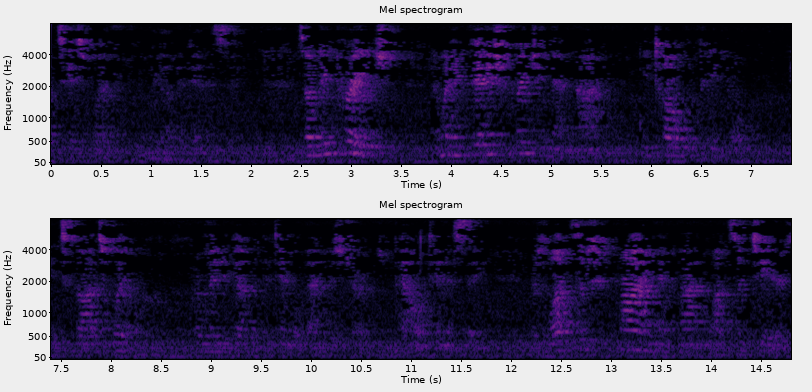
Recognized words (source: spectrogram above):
it's his will to go Tennessee. So he preached, and when he finished preaching that night, he told the people, it's God's will for me to go to the Temple Baptist Church in Powell, Tennessee. There's lots of crying that night, lots of tears.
